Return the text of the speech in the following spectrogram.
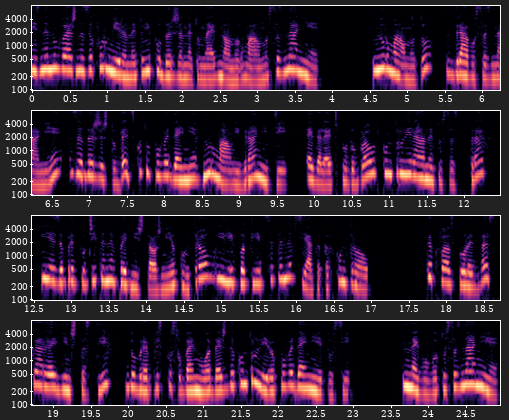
жизнено важна за формирането и поддържането на едно нормално съзнание. Нормалното, здраво съзнание, задържащо детското поведение в нормални граници, е далеч по-добро от контролирането с страх и е за предпочитане пред нищожния контрол или пък липсата на всякакъв контрол. Какво според вас кара един щастлив, добре приспособен младеж да контролира поведението си? Неговото съзнание.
